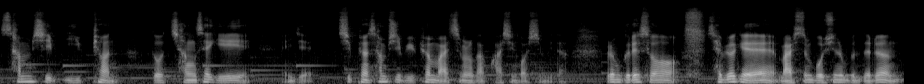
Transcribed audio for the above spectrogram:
32편 또 창세기 이제 시편 32편 말씀을 갖고 하신 것입니다. 여러분 그래서 새벽에 말씀 보시는 분들은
